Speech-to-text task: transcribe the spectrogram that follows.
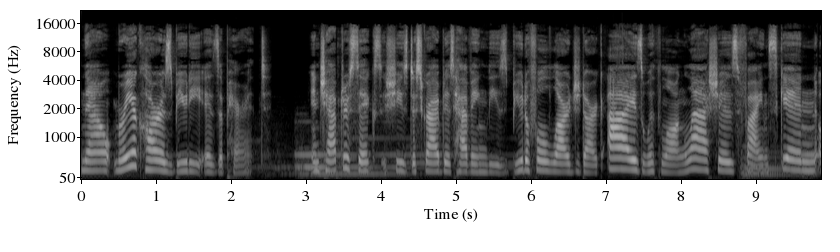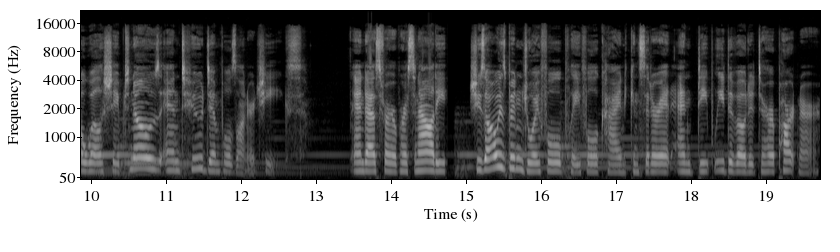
Now, Maria Clara's beauty is apparent. In chapter 6, she's described as having these beautiful, large, dark eyes with long lashes, fine skin, a well shaped nose, and two dimples on her cheeks. And as for her personality, she's always been joyful, playful, kind, considerate, and deeply devoted to her partner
